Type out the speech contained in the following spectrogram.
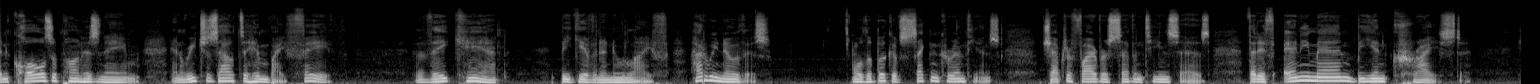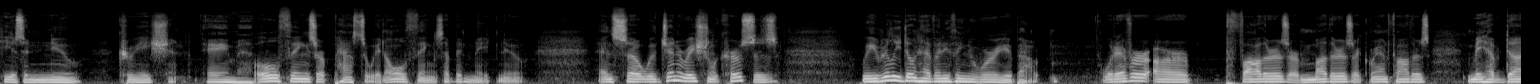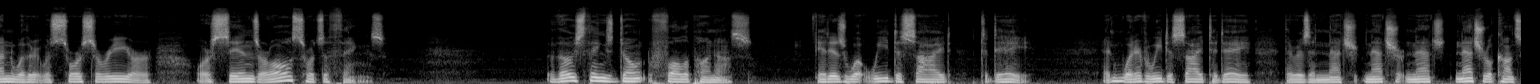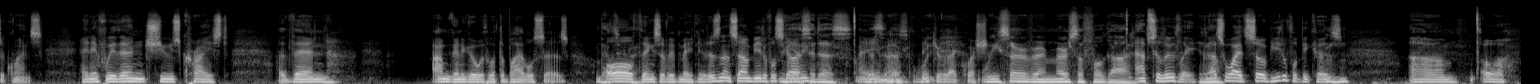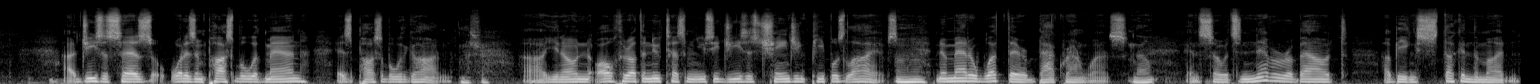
and calls upon his name and reaches out to him by faith, they can be given a new life. How do we know this? Well, the book of 2 Corinthians, chapter 5 verse 17 says that if any man be in Christ, he is a new creation. Amen. All things are passed away, and all things have been made new. And so, with generational curses, we really don't have anything to worry about. Whatever our fathers or mothers or grandfathers may have done, whether it was sorcery or, or sins or all sorts of things, those things don't fall upon us. It is what we decide today. And whatever we decide today, there is a natu- natu- natu- natural consequence. And if we then choose Christ, then I'm going to go with what the Bible says. That's All right. things have been made new. Doesn't that sound beautiful, Scotty? Yes, it does. Amen. Yes, it does. Thank you for that question. We serve a merciful God. Absolutely. You And that's why it's so beautiful because, Mhm. um, oh, uh, Jesus says, What is impossible with man is possible with God. That's right. Uh, you know, all throughout the New Testament, you see Jesus changing people's lives, Mhm. no matter what their background was. No. And so it's never about uh, being stuck in the mud.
